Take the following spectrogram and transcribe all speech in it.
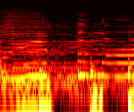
like a dream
